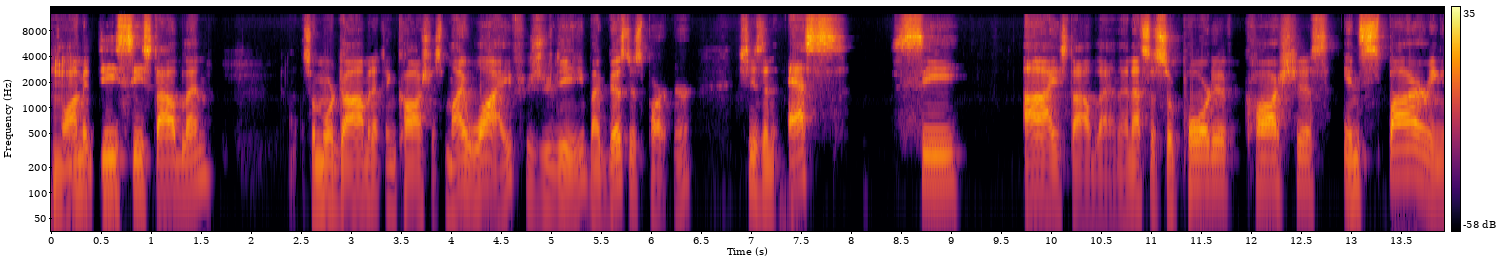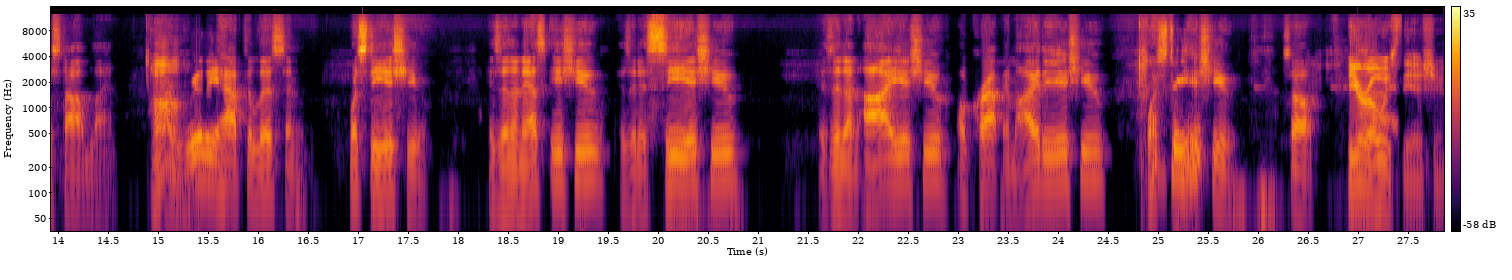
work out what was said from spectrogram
So Mhm. I'm a DC style blend, so more dominant and cautious. My wife, Julie, my business partner, she's an SCI style blend, and that's a supportive, cautious, inspiring style blend. I oh, really have to listen. What's the issue? Is it an S issue? Is it a C issue? Is it an I issue? Oh crap, am I the issue? What's the issue? So you're always the issue.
